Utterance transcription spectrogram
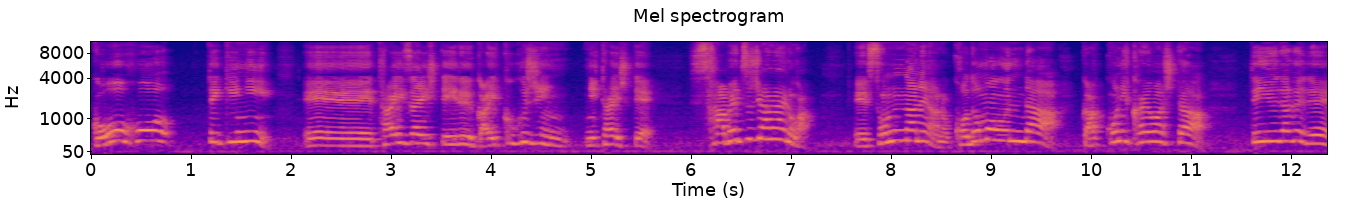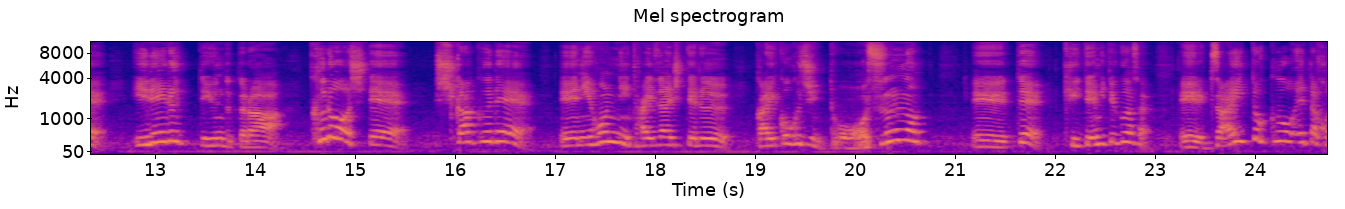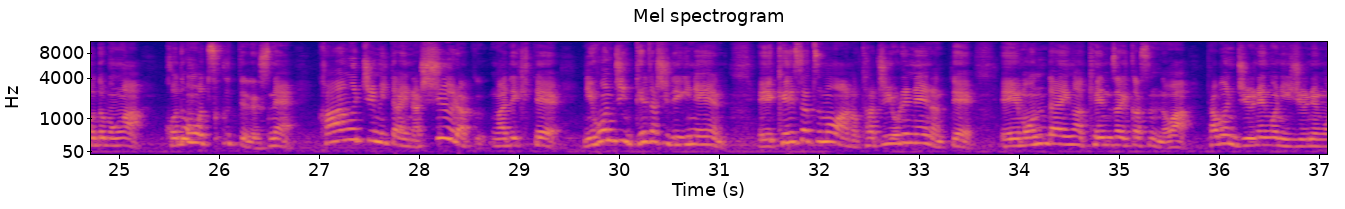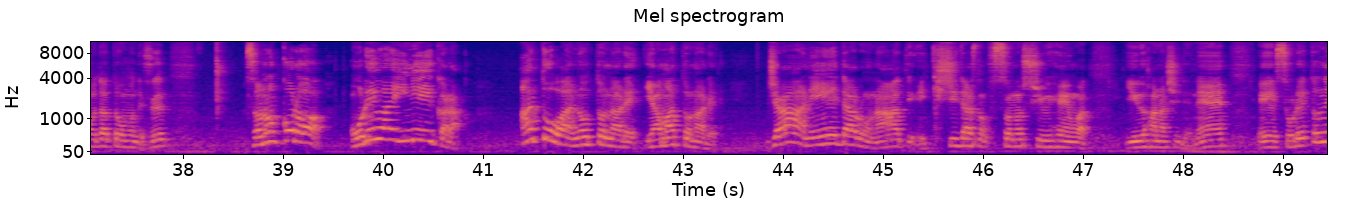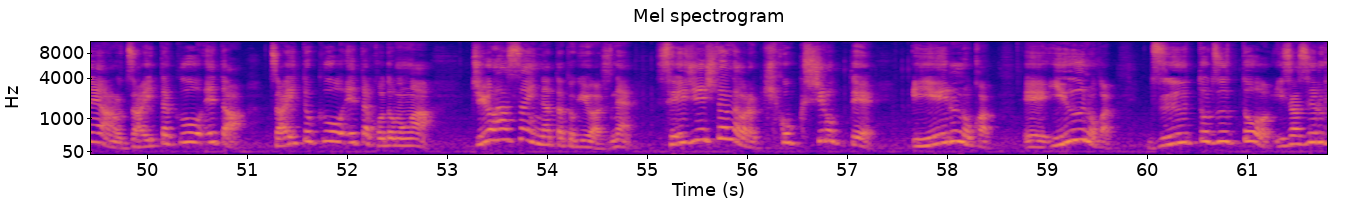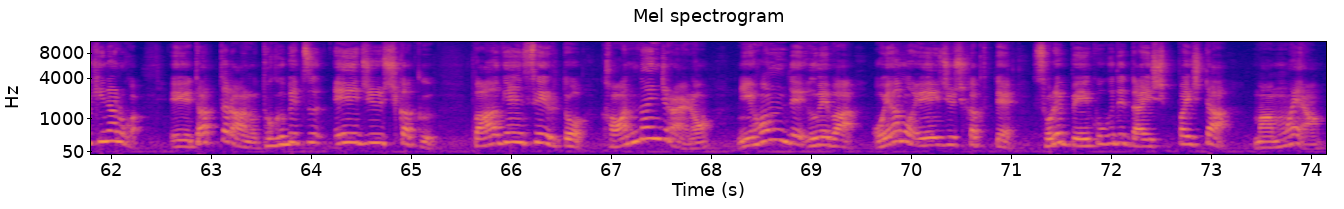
合法的に、えー、滞在している外国人に対して差別じゃないのか。えー、そんなね、あの、子供を産んだ、学校に通わしたっていうだけで入れるっていうんだったら、苦労して資格で、えー、日本に滞在してる外国人どうすんの？えー、って聞いてみてください。えー、在徳を得た子供が子供を作ってですね、川口みたいな集落ができて、日本人手出しできねえ、えー、警察もあの立ち寄れねえなんて、えー、問題が顕在化するのは多分10年後、20年後だと思うんです。その頃、俺はいねえから、あとは野となれ、山となれ、じゃあねえだろうなって、岸田のその周辺は、いう話でね。えー、それとね、あの、在宅を得た、在徳を得た子供が、18歳になった時はですね、成人したんだから帰国しろって言えるのか、えー、言うのか、ずっとずっといさせる気なのか、えー、だったらあの特別永住資格、バーゲンセールと変わんないんじゃないの？日本で産めば親も永住資格ってそれ米国で大失敗したまんまやん。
